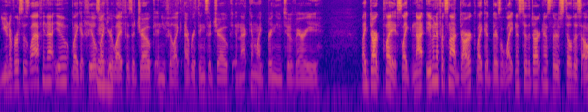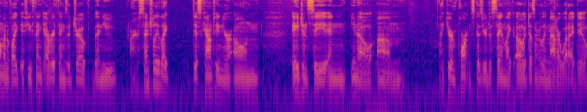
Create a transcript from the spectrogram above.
universe is laughing at you like it feels mm-hmm. like your mm-hmm. life is a joke and you feel like everything's a joke and that can like bring you to a very like dark place. Like not even if it's not dark like it, there's a lightness to the darkness. There's still this element of like if you think everything's a joke then you are essentially like discounting your own agency and you know um like your importance because you're just saying like oh it doesn't really matter what i do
